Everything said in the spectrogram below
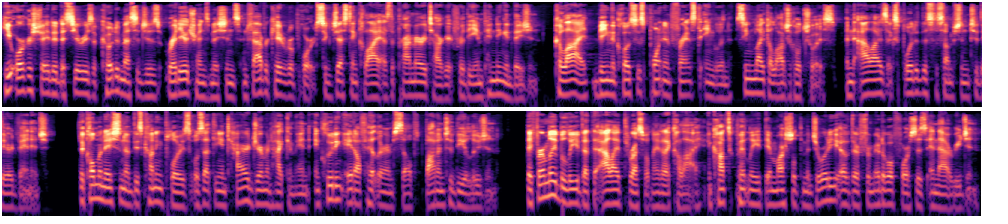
He orchestrated a series of coded messages, radio transmissions, and fabricated reports suggesting Calais as the primary target for the impending invasion. Calais, being the closest point in France to England, seemed like the logical choice, and the Allies exploited this assumption to their advantage. The culmination of these cunning ploys was that the entire German high command, including Adolf Hitler himself, bought into the illusion. They firmly believed that the Allied thrust would land at Calais, and consequently, they marshaled the majority of their formidable forces in that region.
